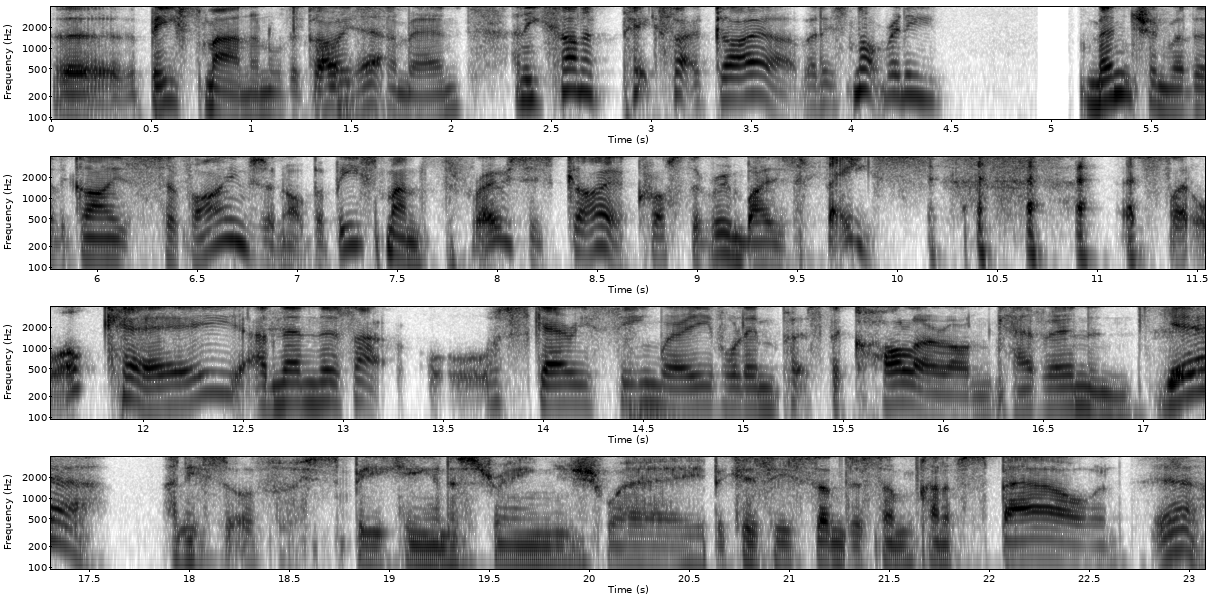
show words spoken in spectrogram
the the Beast Man and all the Oh, guys yeah. come in, and he kind of picks that guy up, but it's not really mentioned whether the guy survives or not. But Beastman throws his guy across the room by his face. it's like okay, and then there's that oh, scary scene where Evil Lynn puts the collar on Kevin and Yeah. And he's sort of speaking in a strange way because he's under some kind of spell and Yeah.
